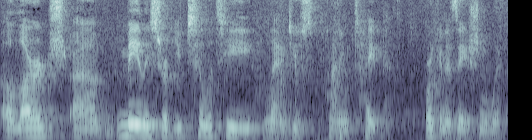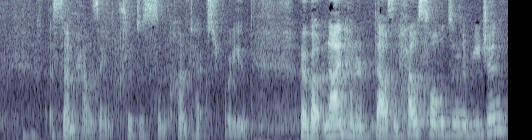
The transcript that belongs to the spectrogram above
a large, um, mainly sort of utility land use planning type organization with some housing. So, just some context for you. We have about 900,000 households in the region,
